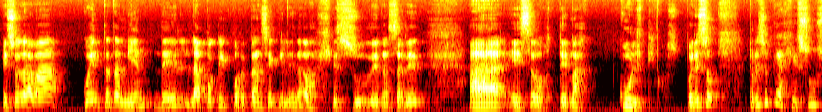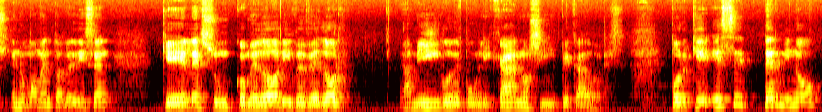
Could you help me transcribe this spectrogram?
eso daba cuenta también de la poca importancia que le daba Jesús de Nazaret a esos temas cúlticos. Por eso, por eso que a Jesús en un momento le dicen que él es un comedor y bebedor, amigo de publicanos y pecadores. Porque ese término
